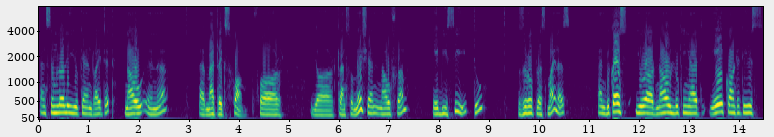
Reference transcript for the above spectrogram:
And similarly you can write it now in a, a matrix form for your transformation now from ABC to 0 plus minus. And because you are now looking at A quantities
